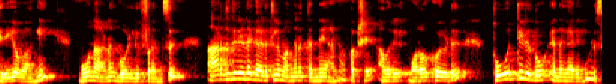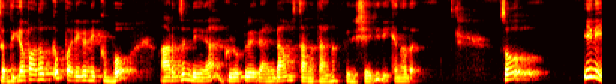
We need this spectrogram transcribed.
തിരികെ വാങ്ങി മൂന്നാണ് ഗോൾ ഡിഫറൻസ് അർജന്റീനയുടെ കാര്യത്തിലും അങ്ങനെ തന്നെയാണ്. പക്ഷേ അവർ മൊറോക്കോയോട് തോറ്റിരുന്നു എന്ന കാര്യം കൂടി ശ്രദ്ധിക്കുക. അപ്പോൾ അതൊക്കെ പരിഗണിക്കുമ്പോൾ അർജന്റീന ഗ്രൂപ്പിലെ രണ്ടാം സ്ഥാനത്താണ് ഫിനിഷ് ചെയ്തിരിക്കുന്നത്. സോ ഇനി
